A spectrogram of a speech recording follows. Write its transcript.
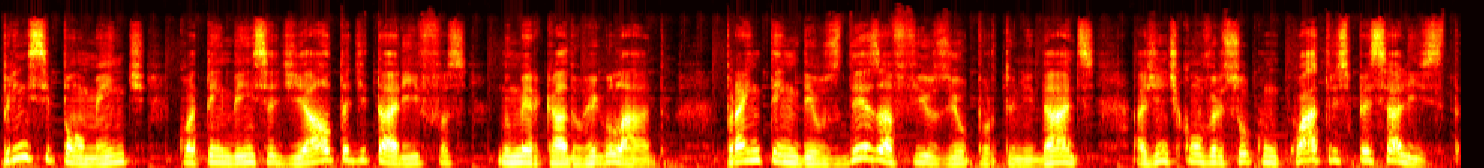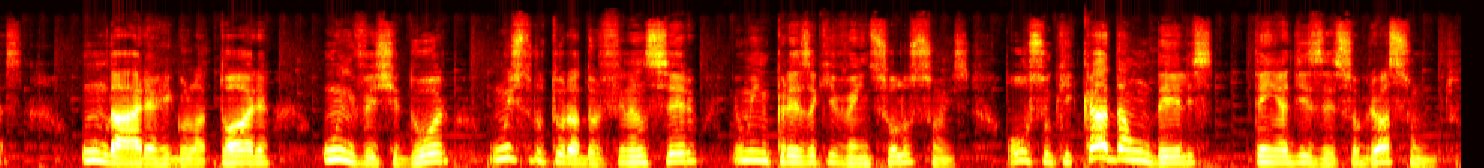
principalmente com a tendência de alta de tarifas no mercado regulado. Para entender os desafios e oportunidades, a gente conversou com quatro especialistas: um da área regulatória, um investidor, um estruturador financeiro e uma empresa que vende soluções. Ouça o que cada um deles tem a dizer sobre o assunto.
